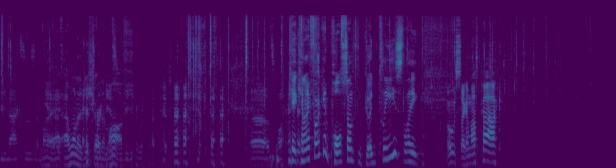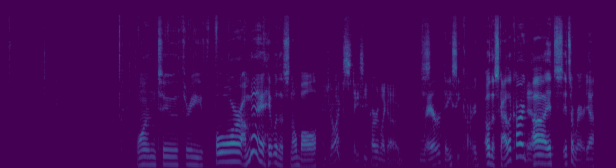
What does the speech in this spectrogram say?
V Maxes and my. yeah, I, I want to just show them off. My- uh, that's fine. Okay, can I fucking pull something good, please? Like, Oh, second last pack. one, two, three, four. I'm gonna hit with a snowball. Is your like Stacy card like a rare? Stacy card. Oh, the Skyla card. Yeah. Uh, it's it's a rare. Yeah.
